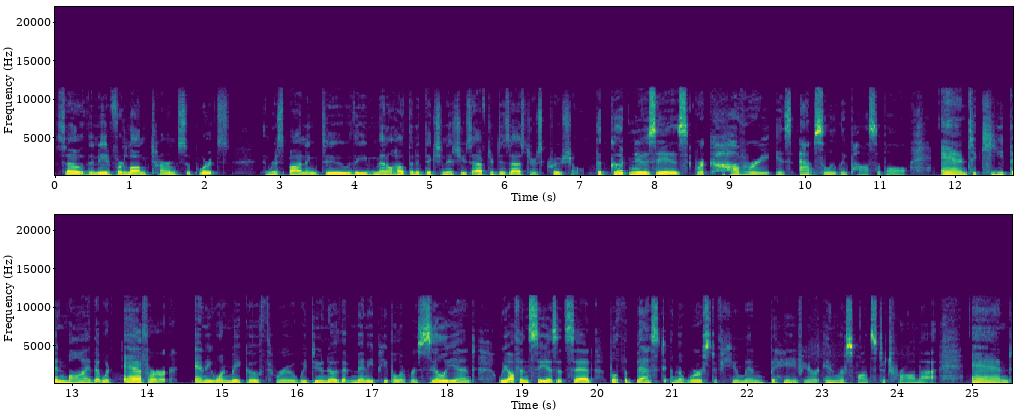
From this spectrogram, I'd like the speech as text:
So the need for long-term supports in responding to the mental health and addiction issues after disaster is crucial. The good news is recovery is absolutely possible. And to keep in mind that whatever anyone may go through. We do know that many people are resilient. We often see, as it said, both the best and the worst of human behavior in response to trauma. And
